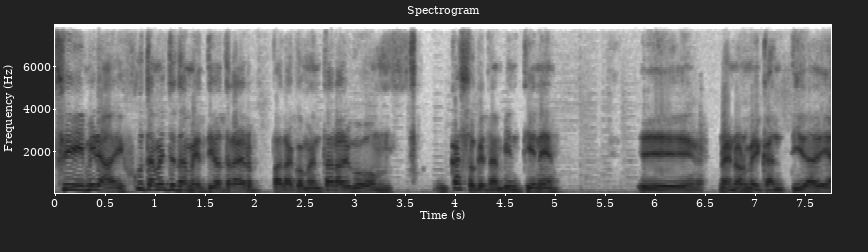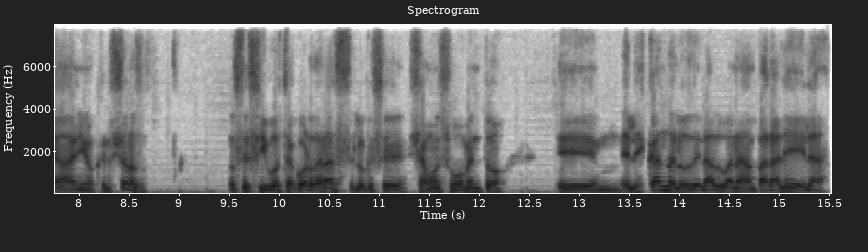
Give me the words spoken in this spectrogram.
Sí, mira, y justamente también te iba a traer para comentar algo, un caso que también tiene eh, una enorme cantidad de años, que yo no, sé si vos te acordarás lo que se llamó en su momento eh, el escándalo de la aduana paralela.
